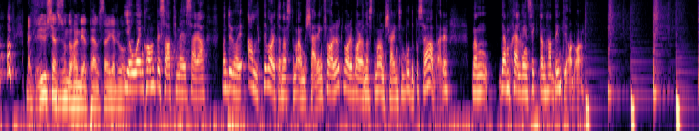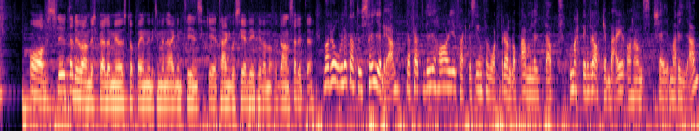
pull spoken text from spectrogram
Men du känns ju som du har en del pälsar i garderoben. Jo, en kompis sa till mig så här, men du har ju alltid varit en Östermalmskärring. Förut var det bara en Östermalmskärring som bodde på Söder. Men den självinsikten hade inte jag då. Avslutar du Anders kvällen med att stoppa in liksom en argentinsk eh, tango-CD i skivan och dansa lite? Vad roligt att du säger det. Därför att vi har ju faktiskt inför vårt bröllop anlitat Martin Drakenberg och hans tjej Maria.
